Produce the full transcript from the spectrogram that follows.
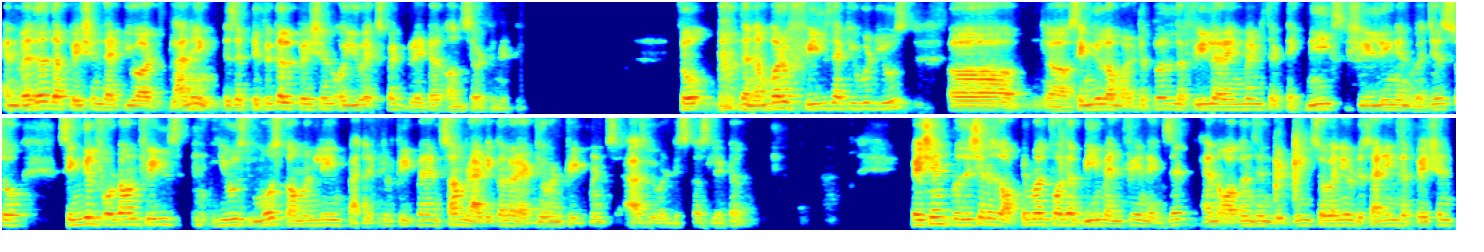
and whether the patient that you are planning is a typical patient or you expect greater uncertainty. So the number of fields that you would use, uh, uh, single or multiple, the field arrangements, the techniques, shielding and wedges. So single photon fields used most commonly in palliative treatment and some radical or adjuvant treatments as we will discuss later. Patient position is optimal for the beam entry and exit and organs in between. So when you're deciding the patient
